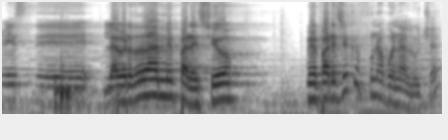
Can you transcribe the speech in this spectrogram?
Este, la verdad me pareció, me pareció que fue una buena lucha,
